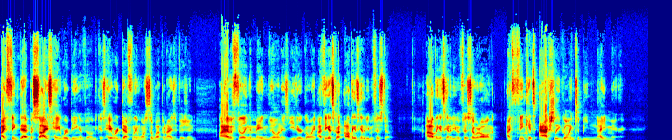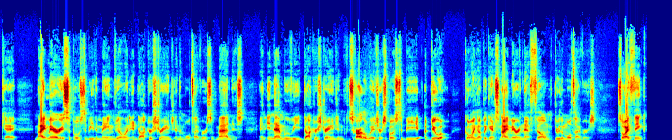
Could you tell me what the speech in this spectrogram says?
I think that besides Hayward being a villain, because Hayward definitely wants to weaponize Vision, I have a feeling the main villain is either going. I think it's going. I don't think it's going to be Mephisto. I don't think it's going to be Mephisto at all. I think it's actually going to be Nightmare. Okay? Nightmare is supposed to be the main villain in Doctor Strange and the Multiverse of Madness. And in that movie, Doctor Strange and Scarlet Witch are supposed to be a duo going up against Nightmare in that film through the multiverse. So I think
